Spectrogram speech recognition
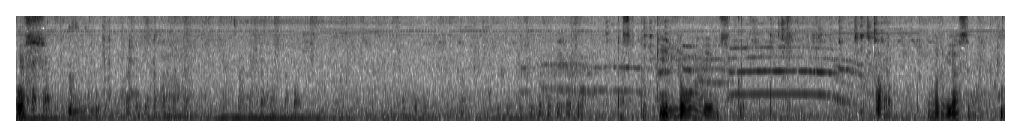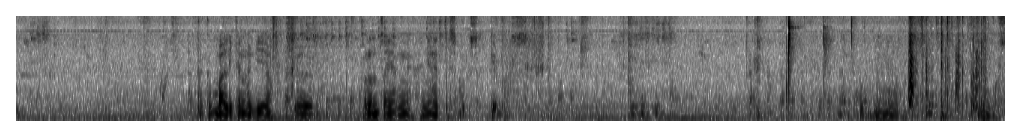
Bos Sudah satu kilo kali ya tak luar biasa. Kita kembalikan lagi ya ke kolam saya hanya ngetes bos. Oke bos takutnya bos. Ini bos.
